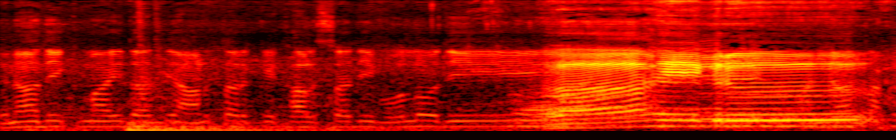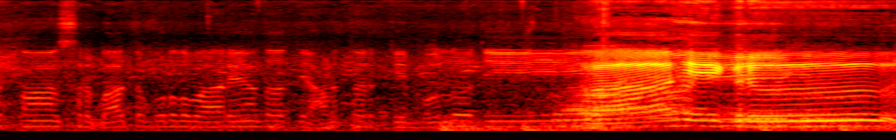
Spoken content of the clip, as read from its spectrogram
ਇਹਨਾਂ ਦੀ ਕਮਾਈ ਦਾ ਧਿਆਨ ਧਰ ਕੇ ਖਾਲਸਾ ਜੀ ਬੋਲੋ ਜੀ। ਵਾਹਿਗੁਰੂ। ਤਖਤਾਂ ਸਰਬੱਤ ਗੁਰਦੁਆਰਿਆਂ ਦਾ ਧਿਆਨ ਧਰ ਕੇ ਬੋਲੋ ਜੀ। ਵਾਹਿਗੁਰੂ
